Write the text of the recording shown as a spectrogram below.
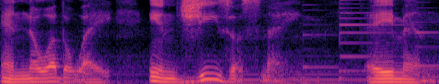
and no other way. In Jesus' name, amen.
